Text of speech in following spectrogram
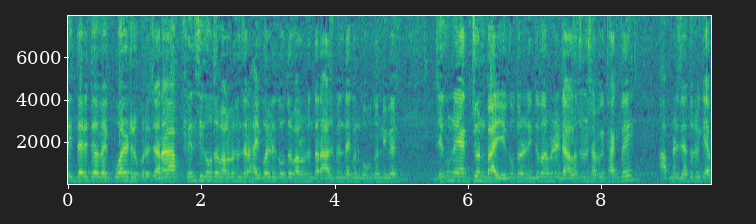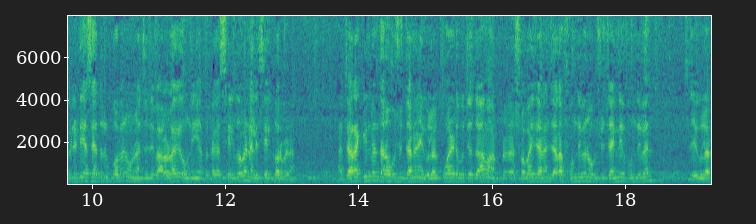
নির্ধারিত হবে কোয়ালিটির উপরে। যারা ফেন্সি কবুতর ভালোবাসেন, যারা হাই কোয়ালিটির কবুতর ভালোবাসেন, তারা আসবেন, দেখবেন কবুতর নেবেন। যে কোনো একজন ভাই এই কবুতরটা নিতে পারবেন, এটা আলোচনা সাপেক্ষে থাকবে। আপনার যতটুকু অ্যাবিলিটি আছে, এতটুকু পাবেন। ওনার যদি ভালো লাগে, উনি এত টাকা সেল করবেন নাহলে সেল করবে না। আর যারা কিনবেন, তারা অবশ্যই জানেন এগুলোর কোয়ালিটি বুঝে দাম। আপনারা সবাই জানেন, যারা ফোন দিবেন, অবশ্যই জানিয়ে ফোন দিবেন যে এগুলার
